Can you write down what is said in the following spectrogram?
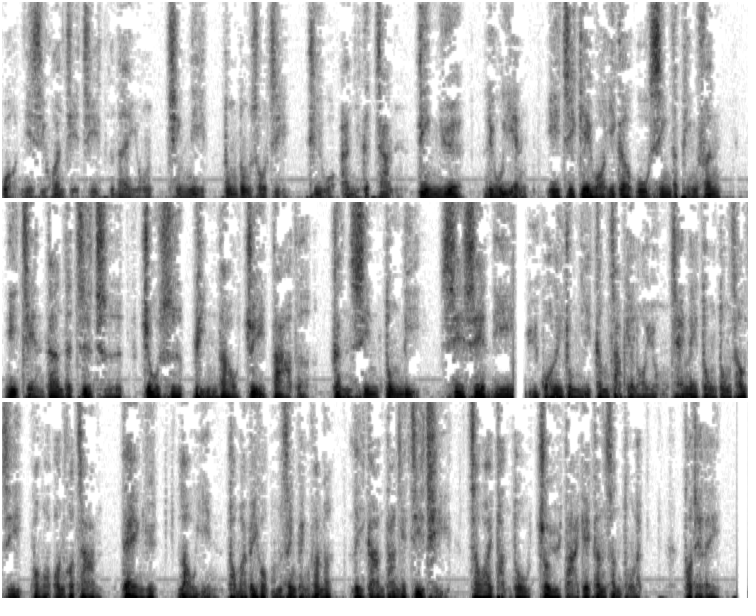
如果你喜欢这期的内容，请你动动手指替我按一个赞、订阅、留言，以及给我一个五星的评分。你简单的支持就是频道最大的更新动力。谢谢你！如果你中意今集嘅内容，请你动动手指帮我按个赞、订阅、留言同埋俾个五星评分啦！你简单嘅支持就係頻道最大嘅更新动力。多谢你。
